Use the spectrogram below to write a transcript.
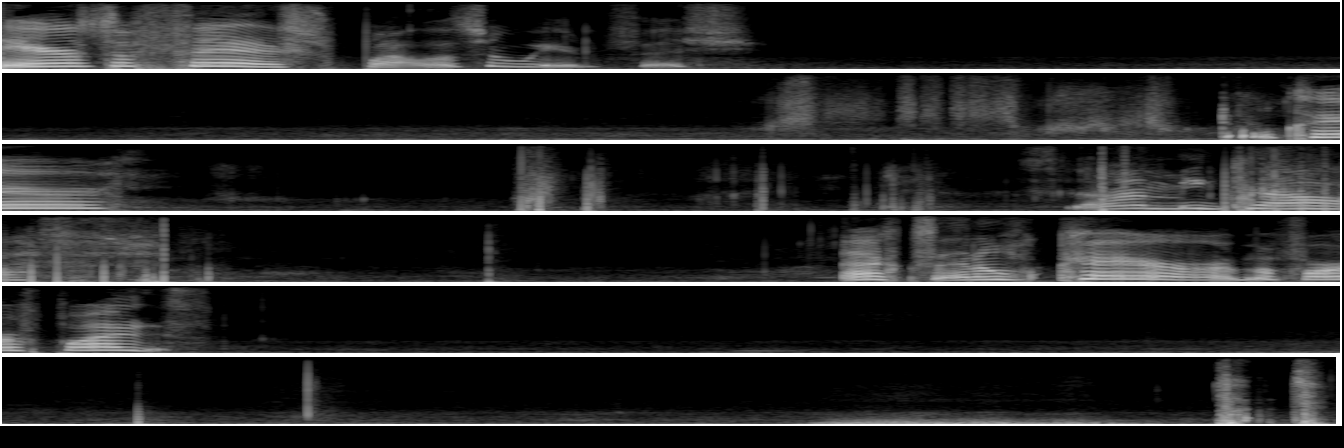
There's a fish. Wow, that's a weird fish. Don't care. Send me cast. X, I don't care. in the first place. But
